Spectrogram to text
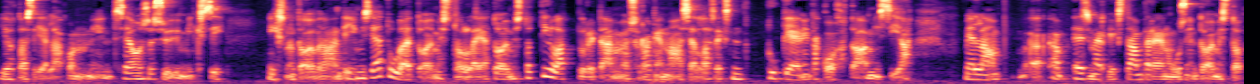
jota siellä on, niin se on se syy, miksi, miksi me toivotaan, että ihmisiä tulee toimistolle ja toimistotilat pyritään myös rakentamaan sellaiseksi, että tukee niitä kohtaamisia. Meillä on äh, esimerkiksi Tampereen uusin toimisto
